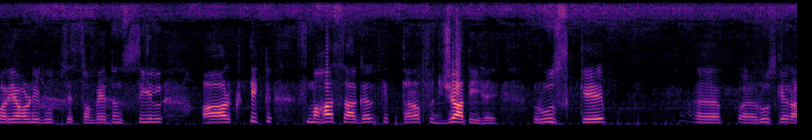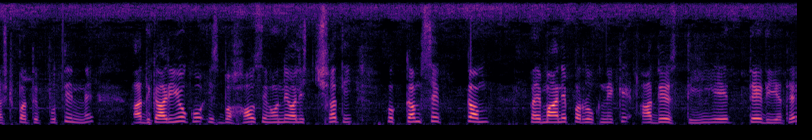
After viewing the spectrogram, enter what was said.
पर्यावरणीय रूप से संवेदनशील आर्कटिक महासागर की तरफ़ जाती है। रूस के रूस के राष्ट्रपति पुतिन ने अधिकारियों को इस बहाव से होने वाली क्षति को कम से कम पैमाने पर रोकने के आदेश दिए, दे दिए थे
